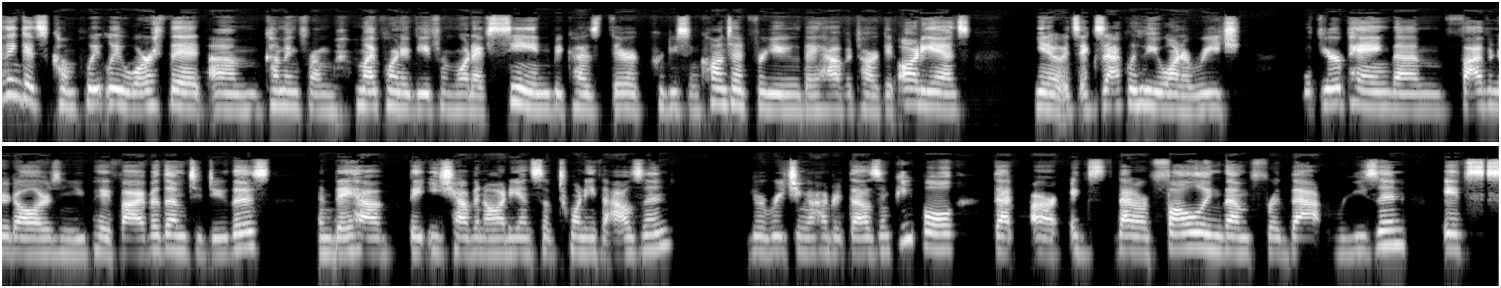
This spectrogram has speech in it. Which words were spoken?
think it's completely worth it um, coming from my point of view, from what I've seen, because they're producing content for you. They have a target audience. You know, it's exactly who you want to reach. If you're paying them $500 and you pay five of them to do this and they have, they each have an audience of 20,000, you're reaching 100,000 people that are, ex- that are following them for that reason. It's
